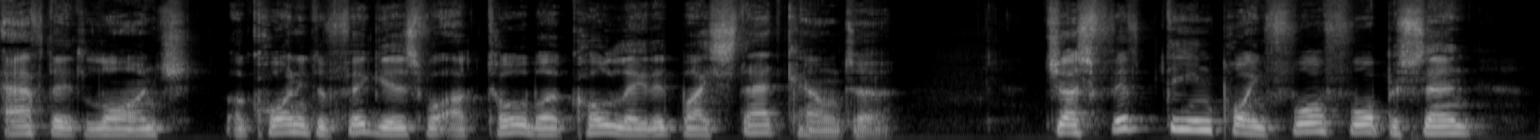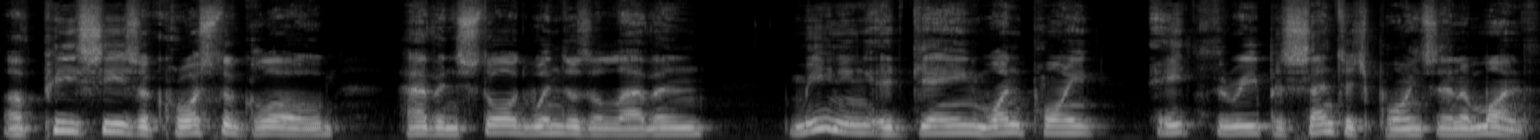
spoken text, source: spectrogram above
after its launch, according to figures for October collated by StatCounter. Just 15.44% of PCs across the globe have installed Windows 11, meaning it gained 1.83 percentage points in a month.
